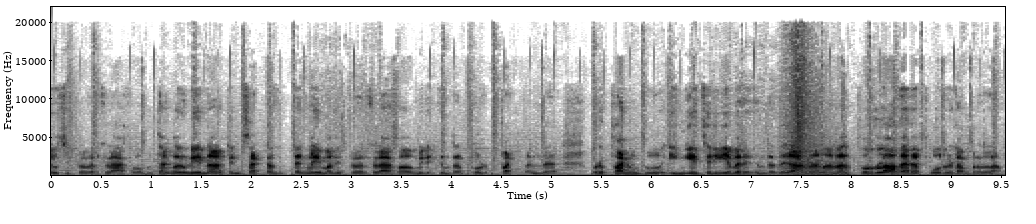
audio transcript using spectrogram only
யோசிப்பவர்களாகவும் தங்களுடைய நாட்டின் சட்டத்திட்டங்களை மதிப்பவர்களாகவும் இருக்கின்ற அந்த ஒரு பண்பு இங்கே தெரிய வருகின்றது. ஆனால் ஆனால் பொருளாதார போர் இடம்பெறலாம்.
